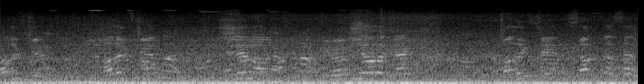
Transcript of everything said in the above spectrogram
Balıkçı, balıkçı. Ele mal. Gömleği alacak. Balıkçı, sakla sat.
